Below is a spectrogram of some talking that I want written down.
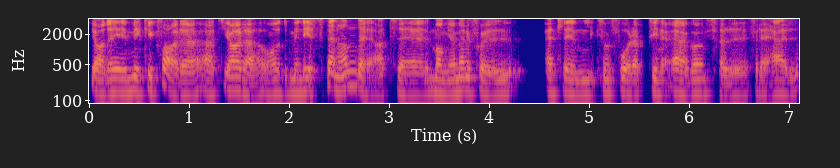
Ja, det är mycket kvar att göra, men det är spännande att eh, många människor äntligen liksom får upp sina ögon för, för det här.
